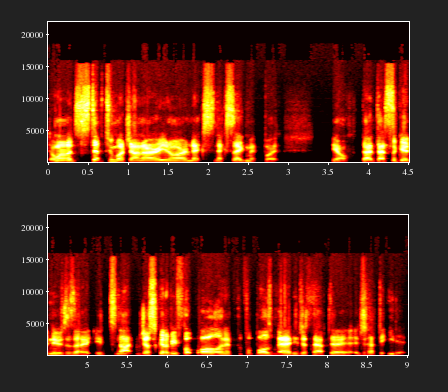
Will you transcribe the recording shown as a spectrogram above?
don't want to step too much on our, you know, our next next segment, but you know that that's the good news is that it's not just going to be football, and if the football's bad, you just have to just have to eat it.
